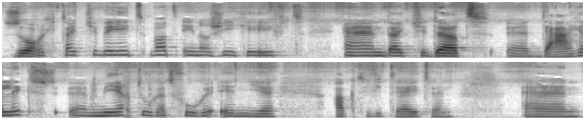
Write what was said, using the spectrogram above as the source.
Zorg dat je weet wat energie geeft en dat je dat uh, dagelijks meer toe gaat voegen in je activiteiten. En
